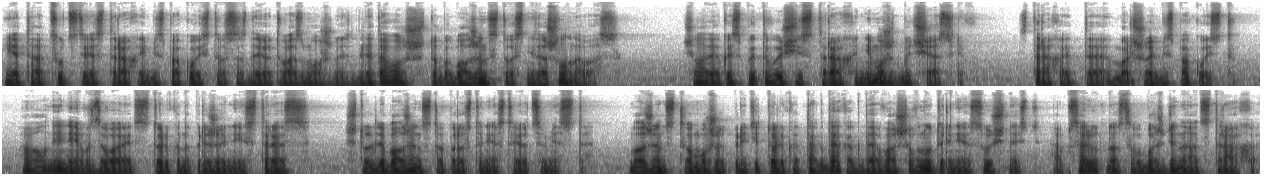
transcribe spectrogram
И это отсутствие страха и беспокойства создает возможность для того, чтобы блаженство снизошло на вас. Человек, испытывающий страх, не может быть счастлив. Страх – это большое беспокойство, а волнение вызывает столько напряжения и стресс, что для блаженства просто не остается места. Блаженство может прийти только тогда, когда ваша внутренняя сущность абсолютно освобождена от страха,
